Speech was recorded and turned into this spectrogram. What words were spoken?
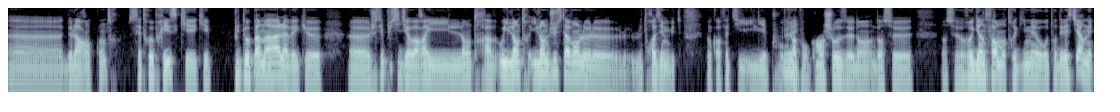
euh, de la rencontre, cette reprise qui est, qui est plutôt pas mal avec. Euh, euh je sais plus si Diawara il entre, oui il entre, il entre juste avant le, le, le troisième but. Donc en fait il, il y est pour, pas pour grand chose dans, dans ce dans ce regain de forme entre guillemets au retour des vestiaires. Mais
